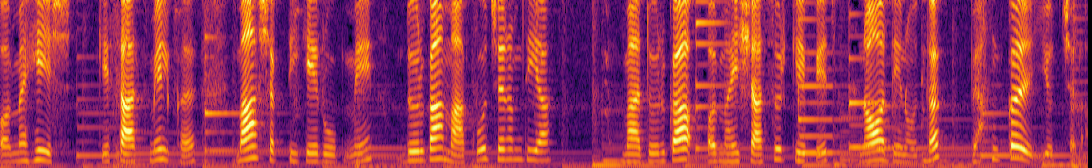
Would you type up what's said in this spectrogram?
और महेश के साथ मिलकर माँ शक्ति के रूप में दुर्गा माँ को जन्म दिया। माँ दुर्गा और महिषासुर के बीच नौ दिनों तक भयंकर युद्ध चला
